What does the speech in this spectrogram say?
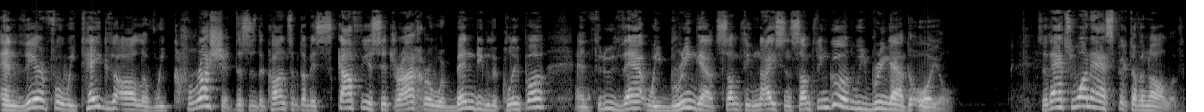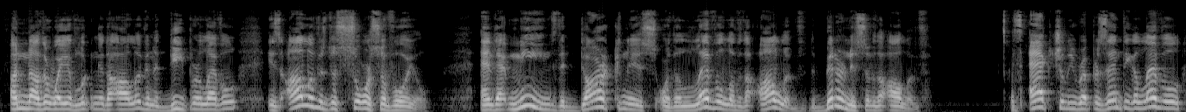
and therefore we take the olive, we crush it. This is the concept of iskafia Sitra Achra. We're bending the klipa, and through that we bring out something nice and something good. We bring out the oil. So that's one aspect of an olive. Another way of looking at the olive in a deeper level is olive is the source of oil. And that means the darkness or the level of the olive, the bitterness of the olive, is actually representing a level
